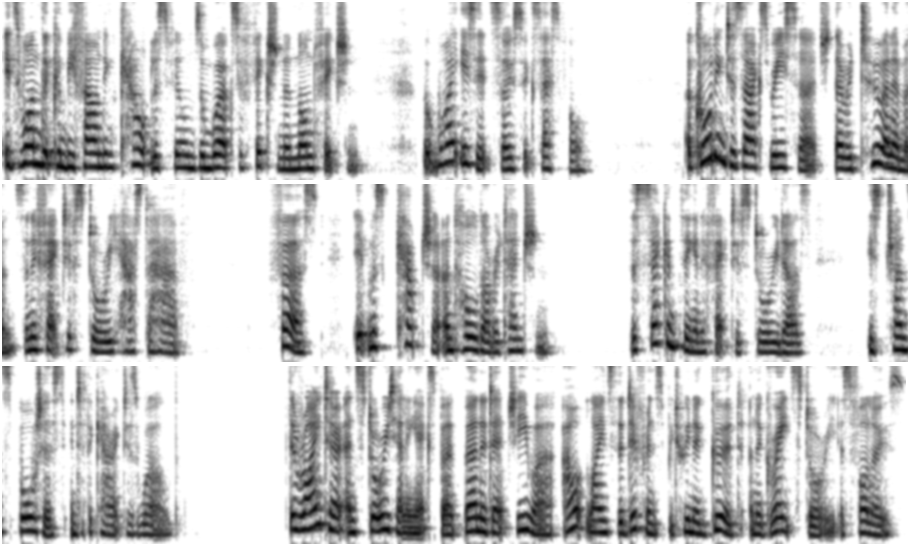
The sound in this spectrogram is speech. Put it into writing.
It's one that can be found in countless films and works of fiction and non fiction. But why is it so successful? According to Zak's research, there are two elements an effective story has to have. First, it must capture and hold our attention. The second thing an effective story does is transport us into the character's world. The writer and storytelling expert Bernadette Jiwa outlines the difference between a good and a great story as follows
